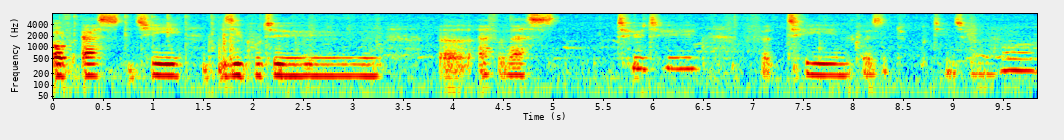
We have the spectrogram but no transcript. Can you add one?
of st is equal to uh, f of s 2t for t in the closing t and 0 and a half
